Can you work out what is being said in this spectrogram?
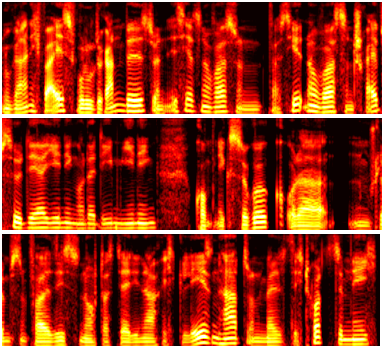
du gar nicht weißt, wo du dran bist und ist jetzt noch was und passiert noch was, dann schreibst du derjenigen oder demjenigen, kommt nichts zurück oder im schlimmsten Fall siehst du noch, dass der die Nachricht gelesen hat und meldet sich trotzdem nicht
